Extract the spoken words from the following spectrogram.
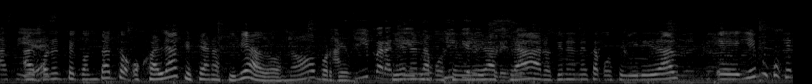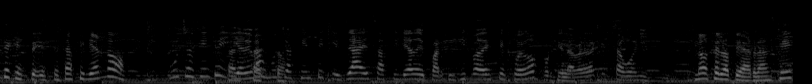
Así a es. ponerte en contacto. Ojalá que sean afiliados, ¿no? Porque Así, para que tienen la posibilidad, claro, tienen esa posibilidad. Eh, ¿Y hay mucha gente que se, se está afiliando? Mucha gente y además mucha gente que ya es afiliada y participa de este juego porque la verdad que está buenísimo. No se lo pierdan, ¿sí?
